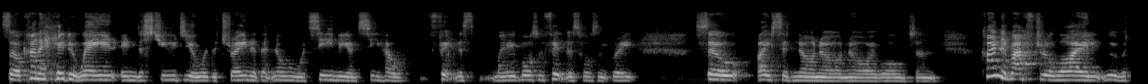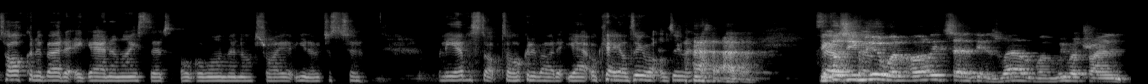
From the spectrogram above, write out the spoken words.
So I kind of hid away in, in the studio with the trainer that no one would see me and see how fitness, my wasn't fitness wasn't great. So I said, no, no, no, I won't. And kind of after a while, we were talking about it again. And I said, oh, go on, then I'll try it, you know, just to really ever stop talking about it. Yeah, okay, I'll do it, I'll do it. because so, he knew, and I said it as well, when we were trying,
